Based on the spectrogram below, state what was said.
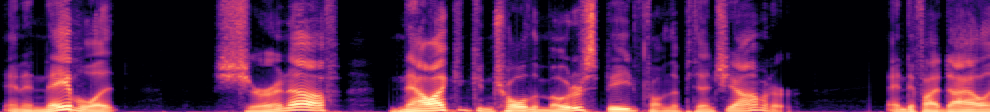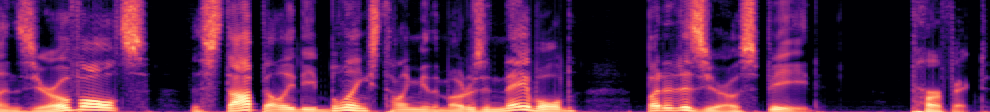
and enable it, sure enough, now I can control the motor speed from the potentiometer. And if I dial in 0 volts, the stop LED blinks telling me the motor's enabled, but at a zero speed. Perfect.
